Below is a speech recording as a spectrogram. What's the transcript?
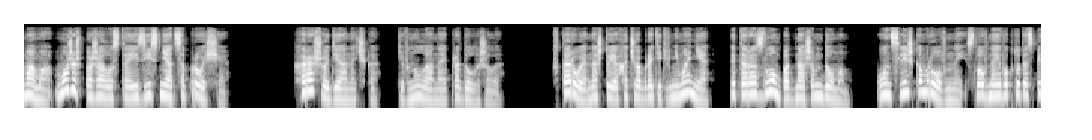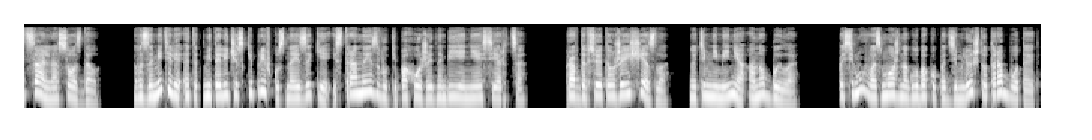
«Мама, можешь, пожалуйста, изъясняться проще?» «Хорошо, Дианочка», — кивнула она и продолжила. «Второе, на что я хочу обратить внимание, это разлом под нашим домом. Он слишком ровный, словно его кто-то специально создал. Вы заметили этот металлический привкус на языке и странные звуки, похожие на биение сердца? Правда, все это уже исчезло, но тем не менее оно было. Посему, возможно, глубоко под землей что-то работает,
